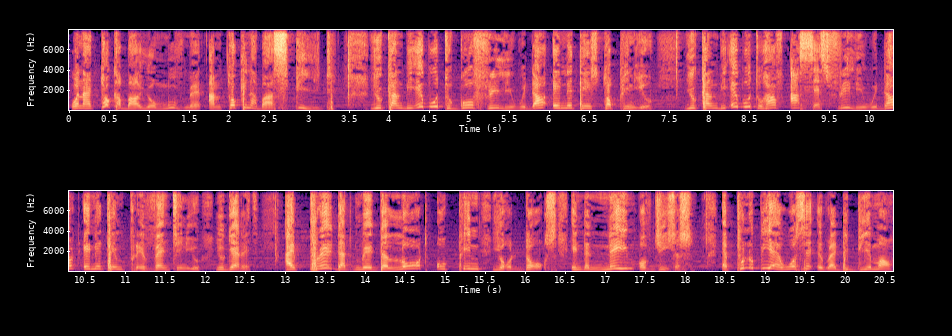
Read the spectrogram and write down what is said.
When I talk about your movement, I'm talking about speed. You can be able to go freely without anything stopping you. You can be able to have access freely without anything preventing you. You get it? I pray that may the Lord open your doors in the name of Jesus. ɛpono bi a ɛwɔ sɛ awurade bie ma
